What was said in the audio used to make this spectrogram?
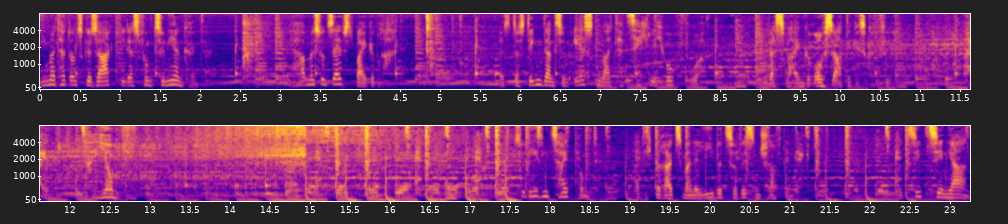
Niemand hat uns gesagt, wie das funktionieren könnte. Haben es uns selbst beigebracht. Als das Ding dann zum ersten Mal tatsächlich hochfuhr, das war ein großartiges Gefühl. Ein Triumph. Zu diesem Zeitpunkt hatte ich bereits meine Liebe zur Wissenschaft entdeckt. Mit 17 Jahren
